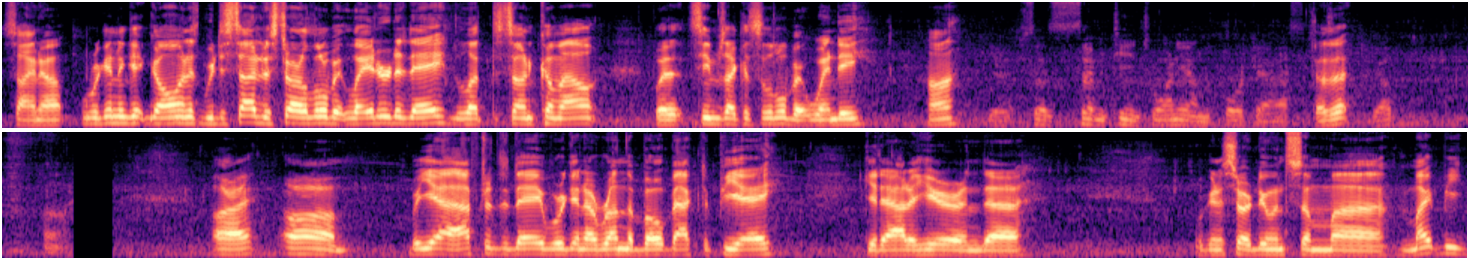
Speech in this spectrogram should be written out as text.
sign up. We're gonna get going. We decided to start a little bit later today to let the sun come out, but it seems like it's a little bit windy, huh? Yeah, it says 1720 on the forecast. Does it? Yep. All right. Um, but yeah, after today, we're gonna run the boat back to PA, get out of here, and uh, we're gonna start doing some. Uh, might be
